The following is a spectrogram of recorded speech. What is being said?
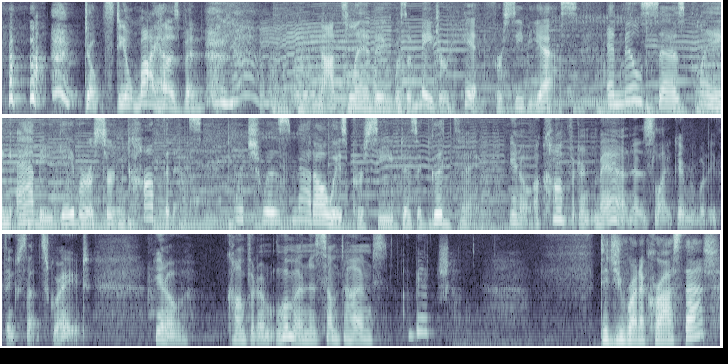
Don't steal my husband. Oh, yeah. Knots Landing was a major hit for CBS, and Mills says playing Abby gave her a certain confidence, which was not always perceived as a good thing. You know, a confident man is like everybody thinks that's great. You know, confident woman is sometimes a bitch. Did you run across that?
